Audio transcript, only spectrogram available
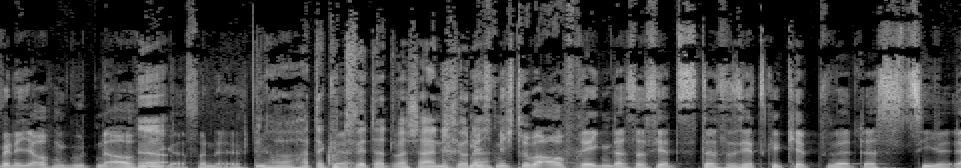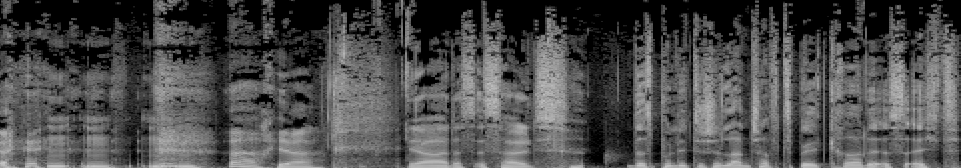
finde ich auch einen guten Aufreger von der FDP. oh, hat er getwittert wahrscheinlich, oder? Mich nicht drüber aufregen, dass das jetzt, dass es jetzt gekippt wird, das Ziel. Mm, mm, mm, mm. Ach ja. Ja, das ist halt, das politische Landschaftsbild gerade ist echt,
